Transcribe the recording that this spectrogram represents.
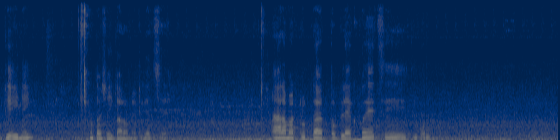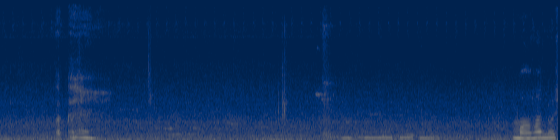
উঠিয়েই নেই। তো সেই কারণে, ঠিক আছে। আর আমার টুরটা এত ব্ল্যাক হয়েছে কি বলব? মানুষ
